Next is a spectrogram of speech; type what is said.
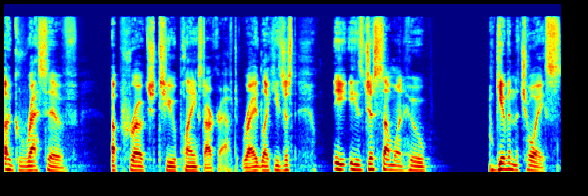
aggressive approach to playing StarCraft, right? Like he's just he, he's just someone who, given the choice,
